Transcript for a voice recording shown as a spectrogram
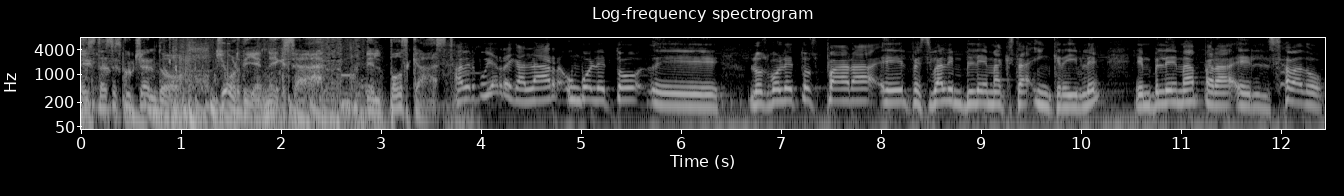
Estás escuchando Jordi Anexa, el podcast. A ver, voy a regalar un boleto, eh, los boletos para el Festival Emblema, que está increíble. Emblema para el sábado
